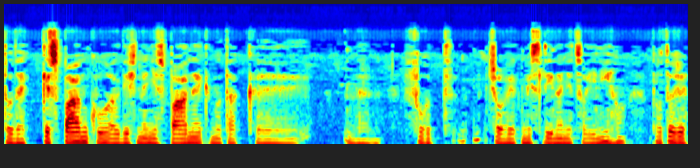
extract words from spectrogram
to jde ke spánku a když není spánek, no tak eh, furt člověk myslí na něco jiného protože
